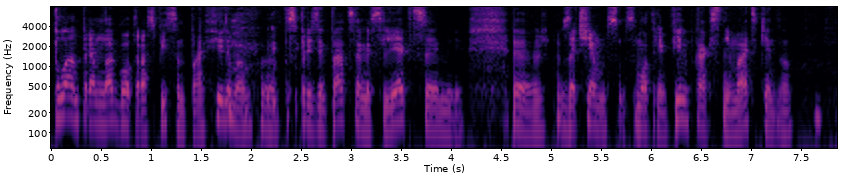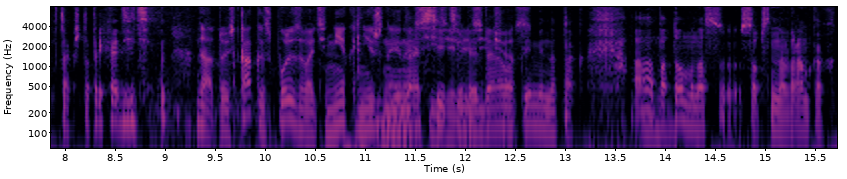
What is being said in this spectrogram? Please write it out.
план прям на год расписан по фильмам, э, с презентациями, с лекциями. э, Зачем смотрим фильм, как снимать кино. Так что приходите. Да, то есть как использовать некнижные носители, да, сейчас? вот именно так. А потом у нас, собственно, в рамках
